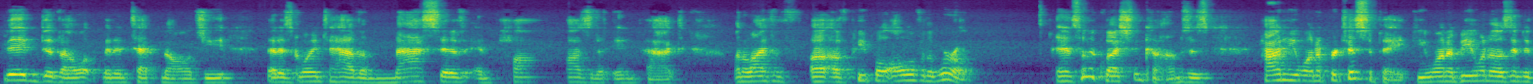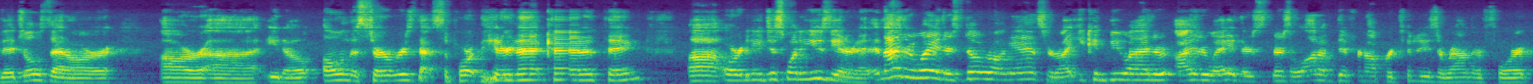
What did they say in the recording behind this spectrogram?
big development in technology that is going to have a massive and positive impact on the life of, uh, of people all over the world and so the question comes is how do you want to participate do you want to be one of those individuals that are are uh, you know own the servers that support the internet kind of thing, uh, or do you just want to use the internet? And either way, there's no wrong answer, right? You can do either either way. There's there's a lot of different opportunities around there for it.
